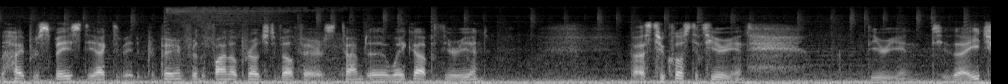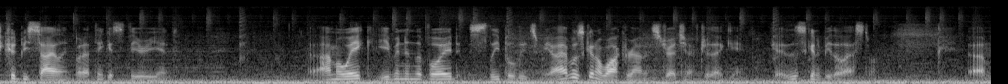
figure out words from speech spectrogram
Hyperspace deactivated. Preparing for the final approach to Valfaris. Time to wake up, Therion. Uh, it's too close to Tyrion. Therion. The H could be silent, but I think it's Therion. I'm awake, even in the void. Sleep eludes me. I was going to walk around and stretch after that game. Okay, this is going to be the last one. Um,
